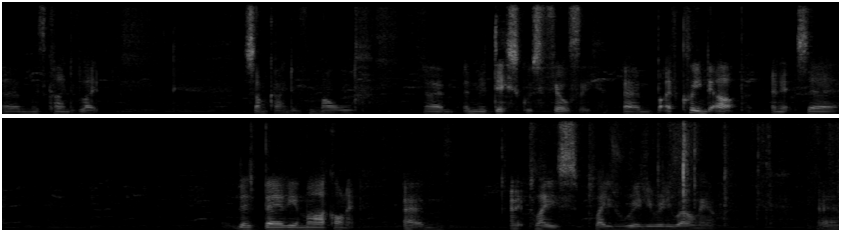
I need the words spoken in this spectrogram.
um, with kind of like some kind of mould, um, and the disc was filthy. Um, but I've cleaned it up, and it's uh, there's barely a mark on it, um, and it plays plays really really well now. Um,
